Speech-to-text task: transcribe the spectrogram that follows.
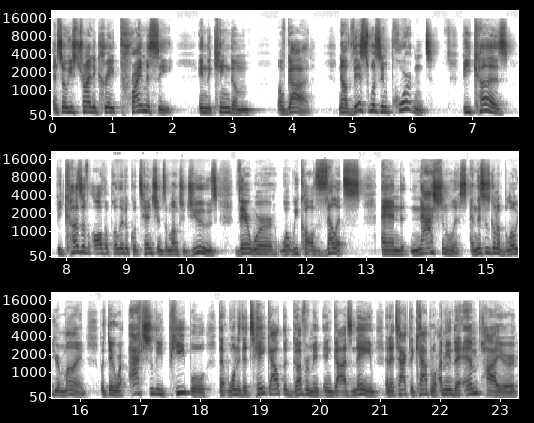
And so he's trying to create primacy in the kingdom of god. Now this was important because because of all the political tensions amongst Jews, there were what we call zealots and nationalists. And this is going to blow your mind. But there were actually people that wanted to take out the government in God's name and attack the capital. I mean, the empire,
